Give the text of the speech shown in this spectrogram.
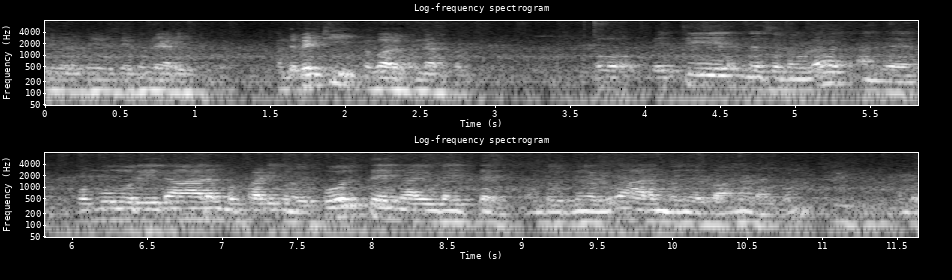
இருவருமே சேர்ந்து விளையாடி அந்த வெற்றி எவ்வாறு கொண்டாடப்படும்? ஓ, வெற்றி என்ன சொன்னோம்னா அந்த கொம்பு முறையில் ஆரம்ப படிமுறை போர் தேங்காய் உடைத்தல் அந்த ஒரு நிகழ்வு ஆரம்ப நிகழ்வாக நடக்கும். அந்த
